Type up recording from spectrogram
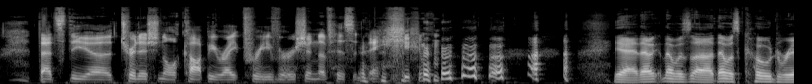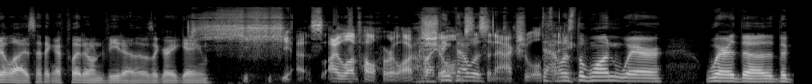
That's the uh, traditional copyright-free version of his name. yeah, that that was uh, that was Code Realize. I think I played it on Vita. That was a great game. yes, I love how Herlock Oh, I think that was- is an actual That thing. was the one where where the the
